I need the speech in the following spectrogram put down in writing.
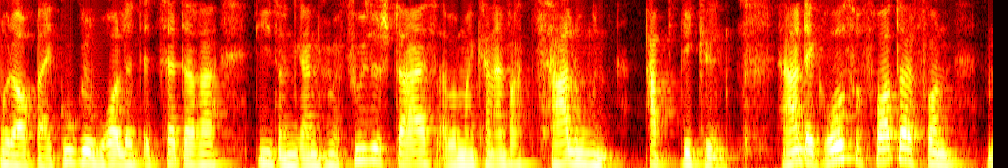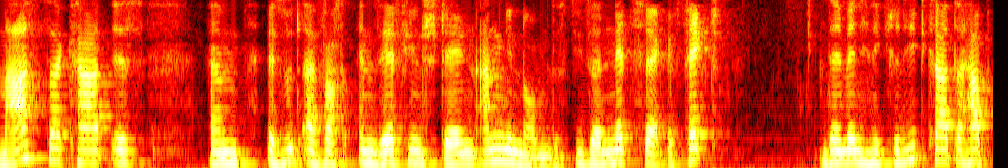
oder auch bei Google Wallet etc., die dann gar nicht mehr physisch da ist, aber man kann einfach Zahlungen abwickeln. Ja, und der große Vorteil von Mastercard ist, ähm, es wird einfach in sehr vielen Stellen angenommen. Das ist dieser Netzwerkeffekt. Denn wenn ich eine Kreditkarte habe,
